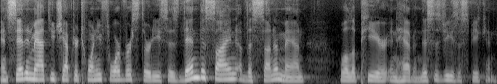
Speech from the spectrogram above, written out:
and said in Matthew chapter 24, verse 30, he says, Then the sign of the Son of Man will appear in heaven. This is Jesus speaking.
